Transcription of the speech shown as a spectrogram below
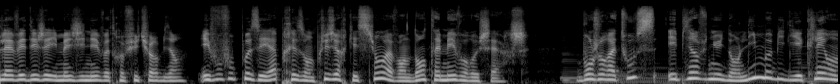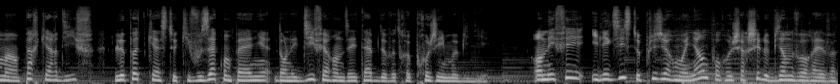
l'avez déjà imaginé votre futur bien et vous vous posez à présent plusieurs questions avant d'entamer vos recherches. Bonjour à tous et bienvenue dans l'immobilier clé en main par Cardiff, le podcast qui vous accompagne dans les différentes étapes de votre projet immobilier. En effet, il existe plusieurs moyens pour rechercher le bien de vos rêves,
